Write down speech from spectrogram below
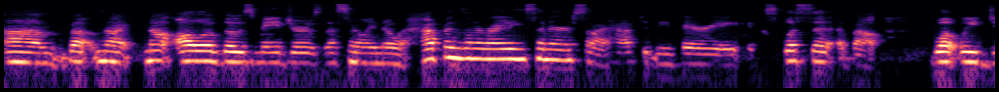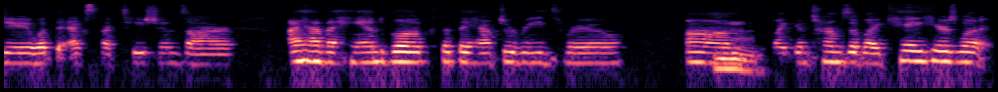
um, but not not all of those majors necessarily know what happens in a writing center so i have to be very explicit about what we do what the expectations are i have a handbook that they have to read through um, like in terms of like hey here's what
